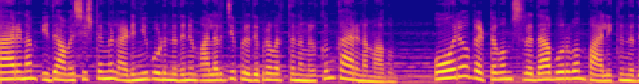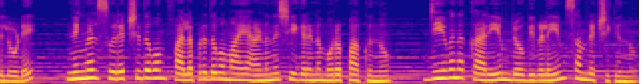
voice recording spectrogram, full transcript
കാരണം ഇത് അവശിഷ്ടങ്ങൾ അടിഞ്ഞുകൂടുന്നതിനും അലർജി പ്രതിപ്രവർത്തനങ്ങൾക്കും കാരണമാകും. ഓരോ ഘട്ടവും ശ്രദ്ധാപൂർവം പാലിക്കുന്നതിലൂടെ നിങ്ങൾ സുരക്ഷിതവും ഫലപ്രദവുമായ അണുനശീകരണം ഉറപ്പാക്കുന്നു ജീവനക്കാരെയും രോഗികളെയും സംരക്ഷിക്കുന്നു.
